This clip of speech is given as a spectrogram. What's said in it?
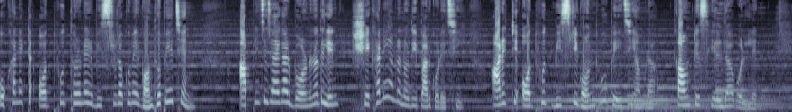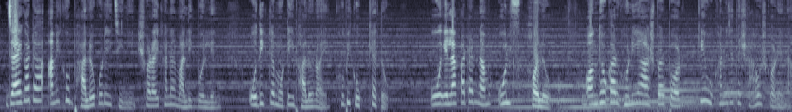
ওখানে একটা অদ্ভুত ধরনের বিশ্রী রকমের গন্ধ পেয়েছেন? আপনি যে জায়গার বর্ণনা দিলেন, সেখানেই আমরা নদী পার করেছি। আরেকটি অদ্ভুত বিশ্রী গন্ধও পেয়েছি আমরা, কাউন্টেস হিলদা বললেন। জায়গাটা আমি খুব ভালো করেই চিনি, সরাইখানার মালিক বললেন। ওদিকটা মোটেই ভালো নয়, খুবই কুখ্যাত। ও এলাকাটার নাম উলফ হলো। অন্ধকার ঘনিয়ে আসবার পর কেউ ওখানে যেতে সাহস করে না।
